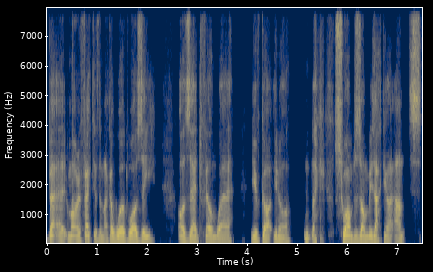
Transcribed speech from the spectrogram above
better, more effective than like a World War Z or Z film where you've got you know like swarms of zombies acting like ants.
